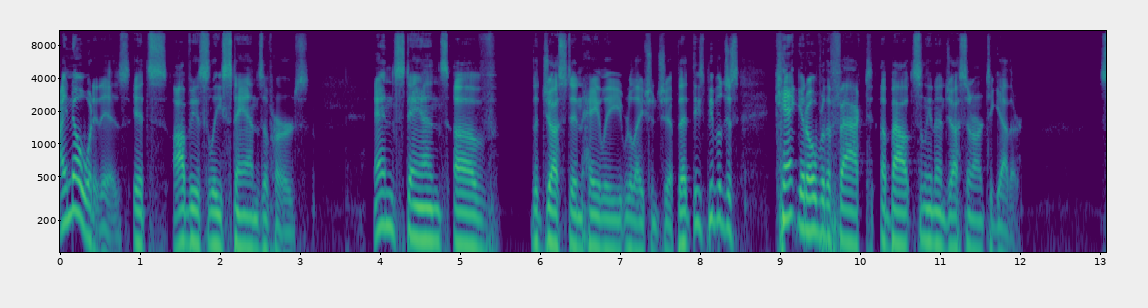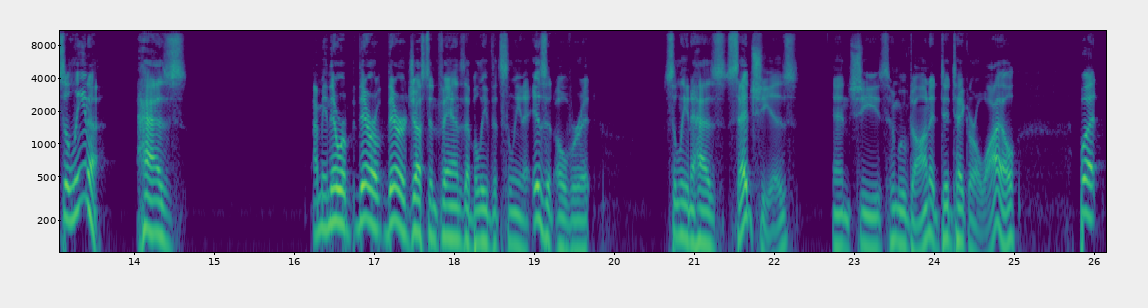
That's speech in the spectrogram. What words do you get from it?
I know what it is. It's obviously stands of hers and stands of the Justin Hailey relationship that these people just can't get over the fact about Selena and Justin aren't together. Selena has I mean there were there are there are Justin fans that believe that Selena isn't over it. Selena has said she is and she's who moved on. It did take her a while, but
